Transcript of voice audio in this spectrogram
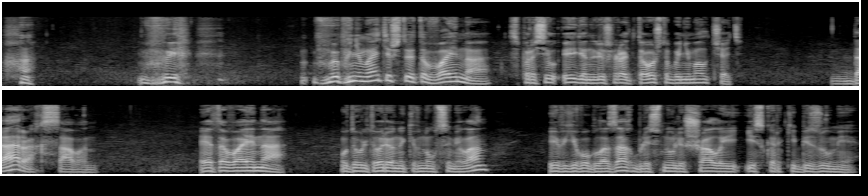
«Ха! Вы... вы понимаете, что это война?» — спросил Эген лишь ради того, чтобы не молчать. «Да, Рахсаван, это война!» — удовлетворенно кивнул Самилан, и в его глазах блеснули шалые искорки безумия.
